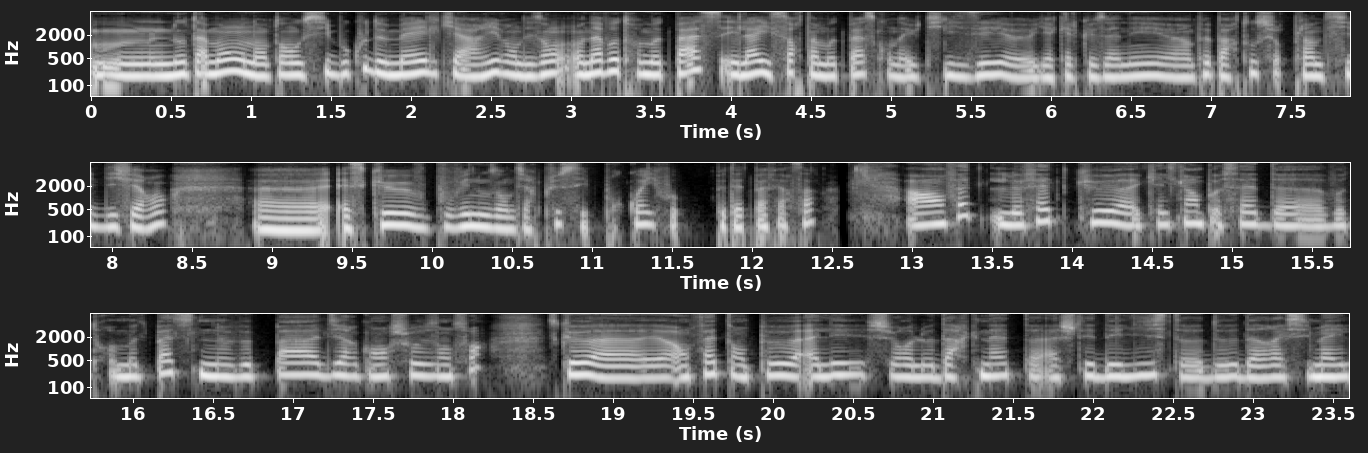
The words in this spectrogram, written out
Notamment, on entend aussi beaucoup de mails qui arrivent en disant on a votre mot de passe, et là, ils sortent un mot de passe qu'on a utilisé il y a quelques années un peu partout sur plein de sites différents. Est-ce que vous pouvez nous en dire plus et pourquoi il faut peut-être pas faire ça? Alors en fait, le fait que euh, quelqu'un possède euh, votre mot de passe ne veut pas dire grand-chose en soi, parce que euh, en fait, on peut aller sur le darknet acheter des listes de d'adresses email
